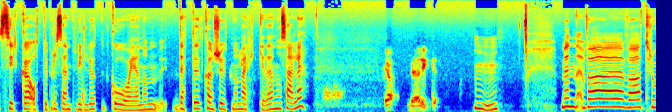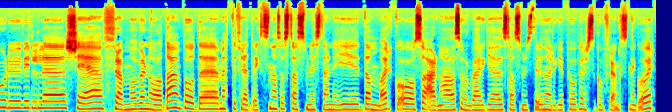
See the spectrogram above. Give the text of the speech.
ca. 80% vil jo gå gjennom dette kanskje uten å merke det noe særlig. Ja, det er riktig. Mm. Men hva, hva, tror du vil eh, skje framover nå, da? Både Mette Fredriksen, altså statsministeren i Danmark, og også Erna Solberg, statsminister i Norge, på pressekonferansen i går,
